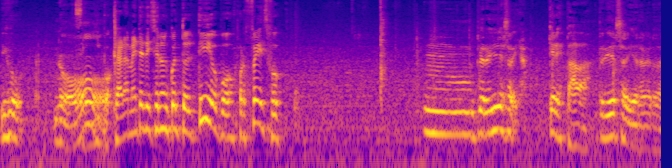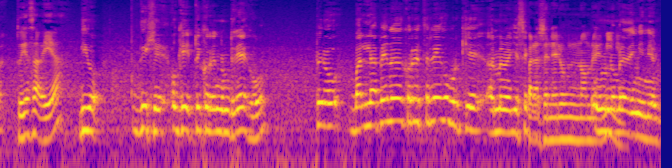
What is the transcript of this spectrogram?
Digo, no. Sí, pues claramente te hicieron el cuento del tío, pues, por Facebook. Mm, pero yo ya sabía. ¿Qué eres pava? Pero yo ya sabía, la verdad. ¿Tú ya sabías? Digo, dije, ok, estoy corriendo un riesgo, pero vale la pena correr este riesgo porque al menos ya sé Para tener un nombre de un nombre de Minion.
